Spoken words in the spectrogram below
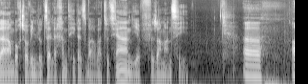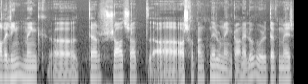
դա ամբողջովին լուծել է խնդիրը զբաղվածության եւ ժամանցի։ Ավելին մենք դեռ շատ-շատ աշխատանքներ ունենք անելու, որովհետեւ մեր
